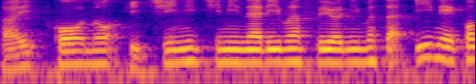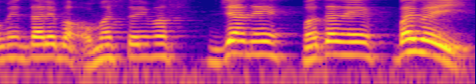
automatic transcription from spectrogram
最高の一日になりますように、またいいね、コメントあればお待ちしております。じゃあね、またね、バイバイ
